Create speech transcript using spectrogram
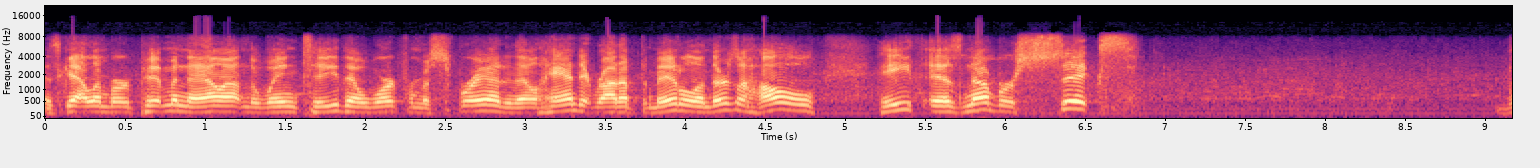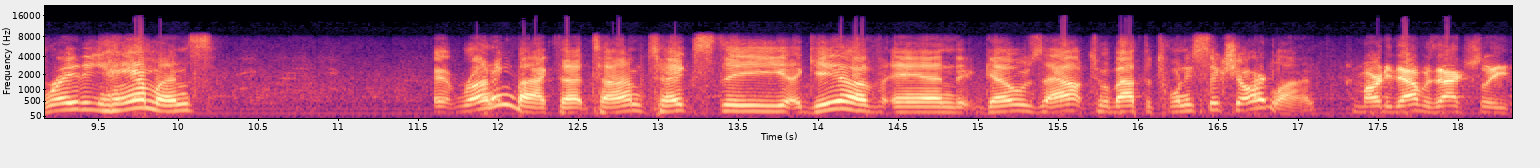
It's Gatlinburg Pittman now out in the wing tee. They'll work from a spread and they'll hand it right up the middle. And there's a hole. Heath is number six. Brady Hammonds at running back that time takes the give and goes out to about the 26 yard line. Marty, that was actually,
